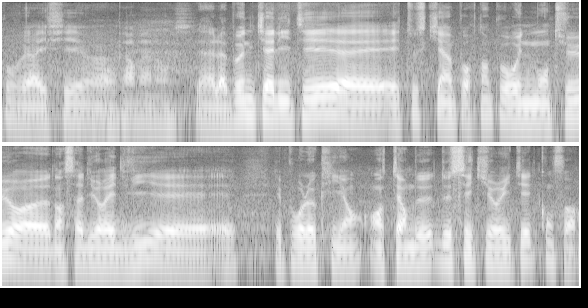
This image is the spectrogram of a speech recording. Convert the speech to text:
pour vérifier euh, la, bonne qualité et, tout ce qui est important pour une monture euh, dans sa durée de vie et, pour le client en termes de, sécurité et de confort.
